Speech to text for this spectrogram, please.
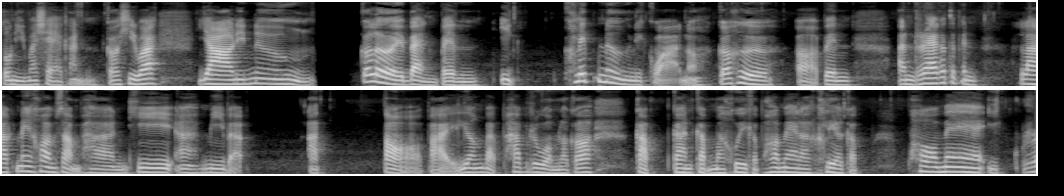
ตรงนี้มาแชร์กัน ก็คิดว่ายาวนิดนึง ก็เลยแบ่งเป็นอีกคลิปหนึ่งดีกว่าเนาะก็คือเออเป็นอันแรกก็จะเป็นรักในความสัมพันธ์ที่อะมีแบบอัดต่อไปเรื่องแบบภาพรวม แล้วก็กับการกลับมาคุยกับพ่อแม่แล้วเคลียร์กับพ่อแม่อีกร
